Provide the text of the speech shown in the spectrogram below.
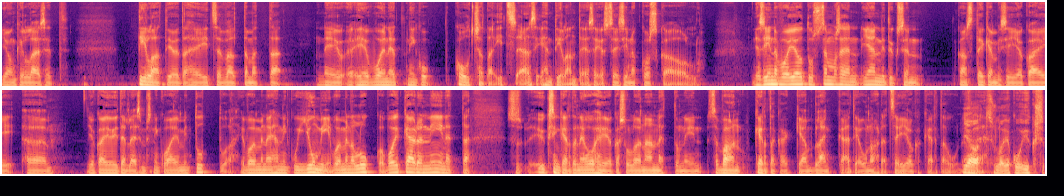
jonkinlaiset tilat, joita he itse välttämättä, ne ei, ei voineet niin kuin coachata itseään siihen tilanteeseen, jos ei siinä ole koskaan ollut. Ja siinä voi joutua semmoiseen jännityksen kanssa tekemisiin, joka ei, ö, joka ei ole itselleen esimerkiksi niin kuin aiemmin tuttua. Ja voi mennä ihan niin kuin jumiin, voi mennä lukkoon. Voi käydä niin, että – yksinkertainen ohje, joka sulle on annettu, niin sä vaan kerta kaikkiaan blankkaat ja unohdat sen joka kerta uudelleen. Joo, sulla on joku yksi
